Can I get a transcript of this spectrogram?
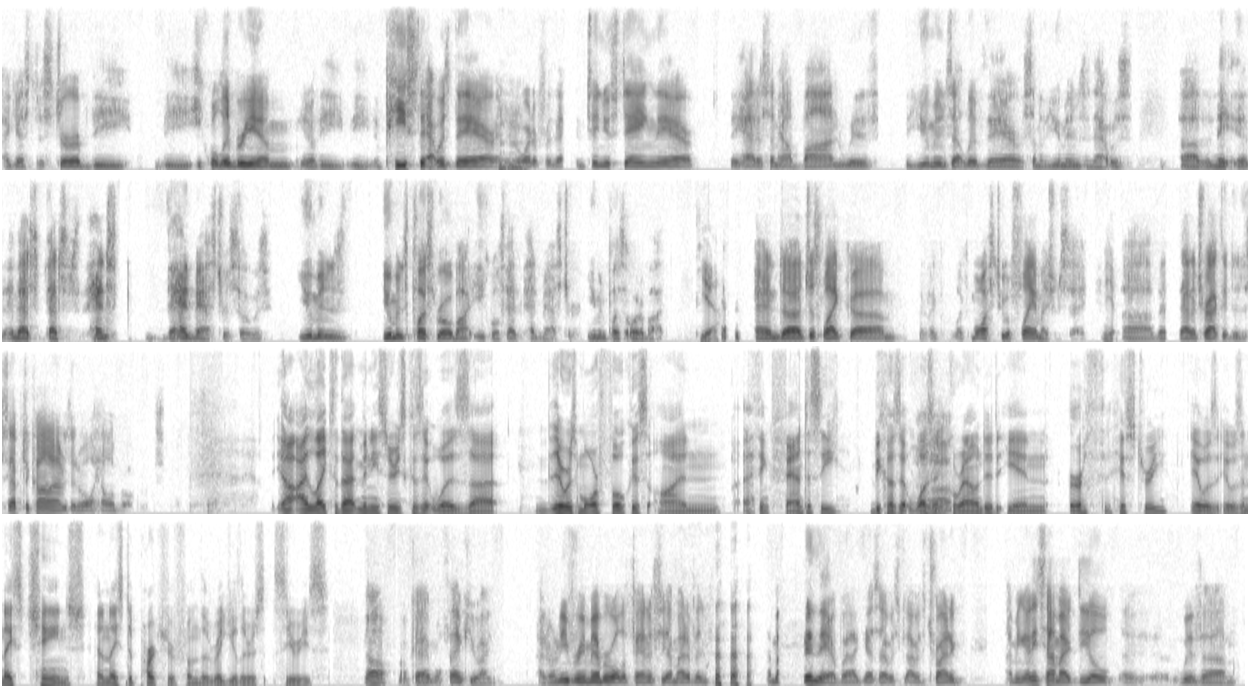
I guess disturbed the the equilibrium, you know, the the, the peace that was there. And in Mhm. order for that to continue staying there, they had to somehow bond with the humans that lived there, some of the humans, and that was uh, the na- and that's that's hence the headmaster. So it was humans humans plus robot equals head, headmaster. Human plus Autobot. Yeah. And uh, just like um, like like moth to a flame, I should say. Yeah. Uh, that that attracted the Decepticons, and all hell broke loose. Yeah, I liked that miniseries because it was uh, there was more focus on I think fantasy because it wasn't Uh-huh. grounded in Earth history. It was it was a nice change and a nice departure from the regular series. Oh, okay. Well, thank you. I I don't even remember all the fantasy. I might have been I might have been there, but I guess I was I was trying to. I mean, anytime I deal uh, with um,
